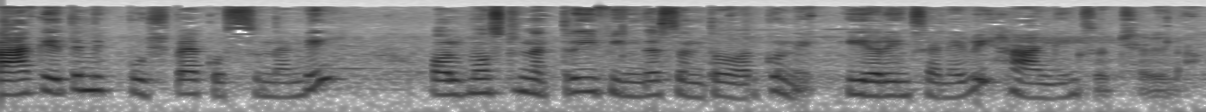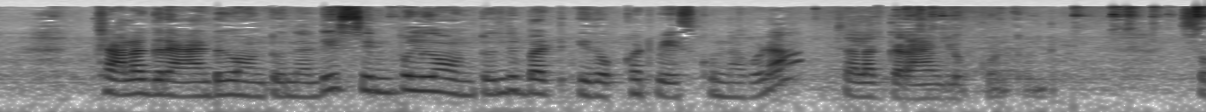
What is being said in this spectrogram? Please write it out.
బ్యాక్ అయితే మీకు పుష్ బ్యాక్ వస్తుందండి. ఆల్మోస్ట్ నా త్రీ ఫింగర్స్ అంత వరకు ఉన్నాయి. ఇయర్ రింగ్స్ అనేవి హ్యాంగింగ్స్ వచ్చాయి ఇలా. చాలా గ్రాండ్గా ఉంటుందండి. సింపుల్గా ఉంటుంది బట్ ఇది ఒక్కటి వేసుకున్నా కూడా చాలా గ్రాండ్ లుక్ ఉంటుంది. సో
